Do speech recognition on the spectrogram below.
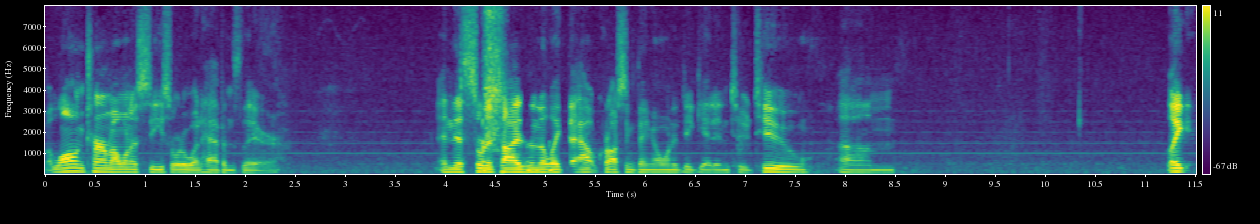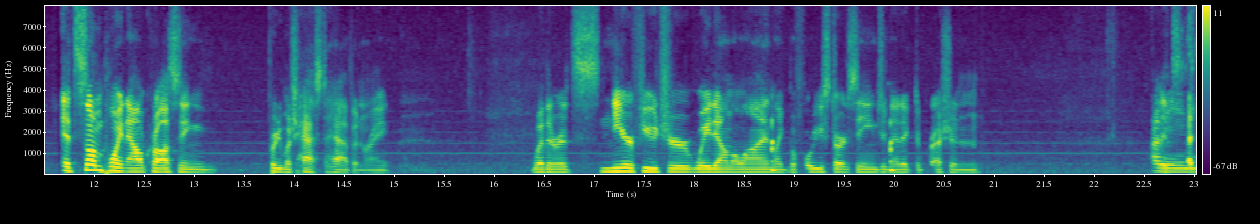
long term I want to see sort of what happens there. And this sort of ties into like the outcrossing thing I wanted to get into too um like at some point outcrossing pretty much has to happen right? Whether it's near future way down the line like before you start seeing genetic depression. I mean, I- I-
